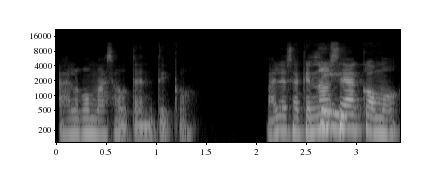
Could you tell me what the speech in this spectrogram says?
algo más auténtico, ¿vale? O sea, que no sí, sea como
